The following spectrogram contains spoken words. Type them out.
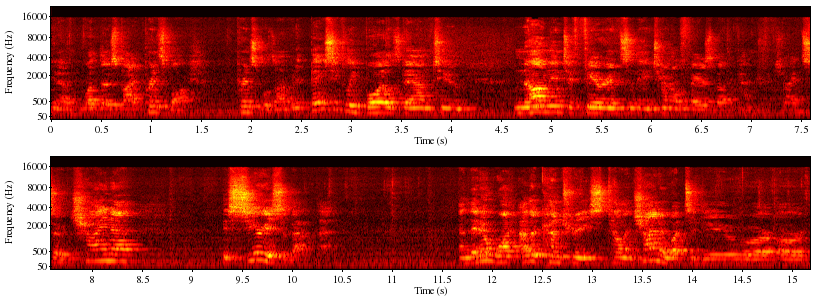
you know, what those five principle, principles are, but it basically boils down to non-interference in the internal affairs of other countries, right? So China is serious about that. And they don't want other countries telling China what to do or, or,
